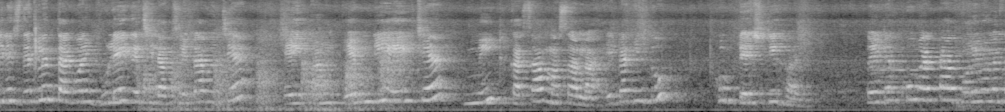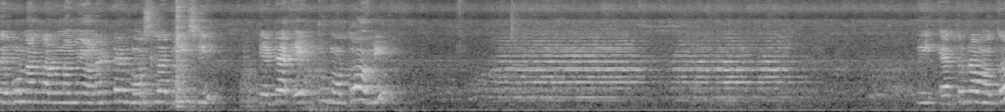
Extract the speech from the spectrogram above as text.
জিনিস দেখলেন, তা একবার ভুলেই গেছিলাম। সেটা হচ্ছে এই এমডিএইচ এর মিট কাঁচা মশালা। এটা কিন্তু খুব টেস্টি হয়। তো এটা খুব একটা পরিমাণে দেবো না, কারণ আমি অনেকটাই মশলা দিয়েছি। এটা একটু মতো আমি এই এতটা মতো,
